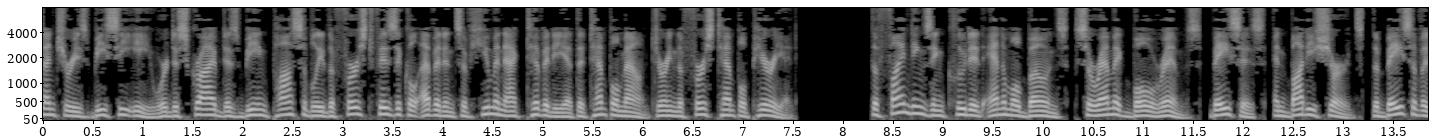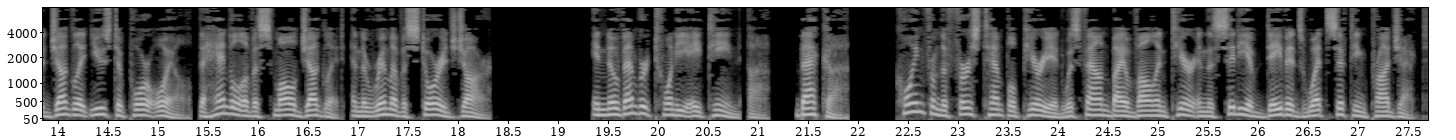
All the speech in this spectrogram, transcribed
centuries BCE were described as being possibly the first physical evidence of human activity at the Temple Mount during the First Temple period. The findings included animal bones, ceramic bowl rims, bases, and body sherds, the base of a juglet used to pour oil, the handle of a small juglet, and the rim of a storage jar. In November 2018, a beka Coin from the First Temple period was found by a volunteer in the City of David's wet sifting project.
